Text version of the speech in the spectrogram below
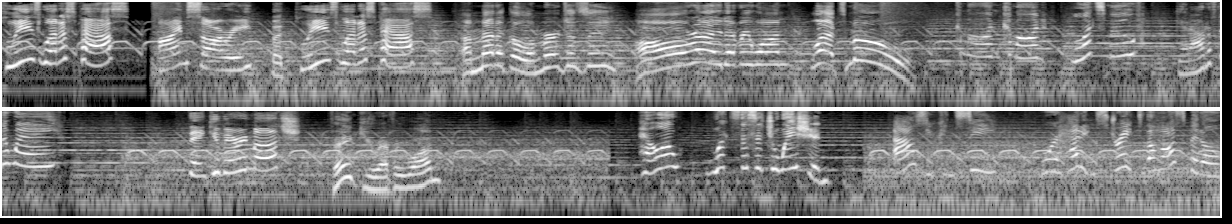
Please let us pass. I'm sorry, but please let us pass. A medical emergency? All right, everyone, let's move! Come on, come on, let's move. Get out of the way. Thank you very much. Thank you, everyone. Hello? What's the situation? As you can see, we're heading straight to the hospital.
